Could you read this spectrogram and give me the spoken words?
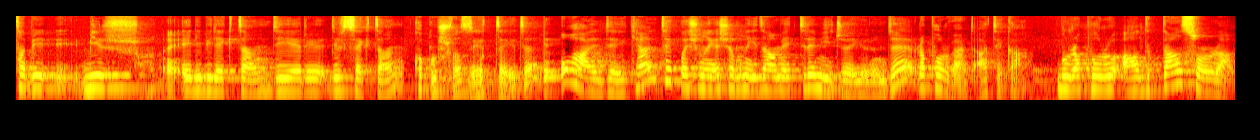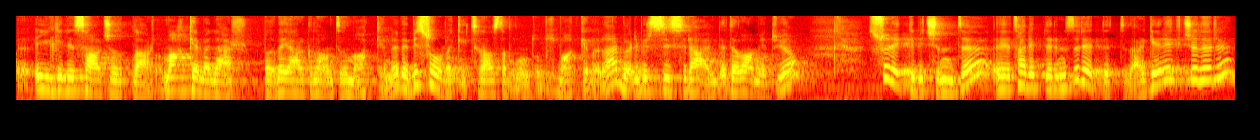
Tabii bir eli bilekten, diğeri dirsekten kopmuş vaziyetteydi. O haldeyken tek başına yaşamını idame ettiremeyeceği yönünde rapor verdi ATK. Bu raporu aldıktan sonra ilgili savcılıklar, mahkemeler ve yargılandığı mahkeme ve bir sonraki itirazda bulunduğumuz mahkemeler böyle bir silsile halinde devam ediyor. Sürekli biçimde e, taleplerimizi reddettiler. Gerekçeleri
